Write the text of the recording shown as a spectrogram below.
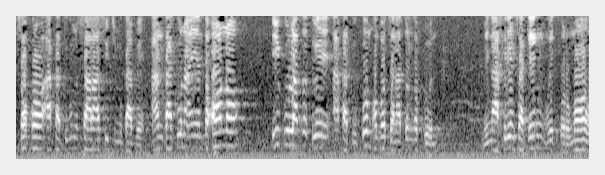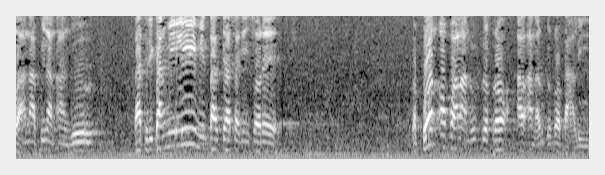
Sapa akadukum salah siji kabeh. Antakuna yen to ana iku la kedue akadukum apa janatun kebun. Min akhirin saking wit kurma wa anabilan anggur. Tajri kang mili minta dia saking sore. Kebun apa lanu bro al anaru bro kali.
